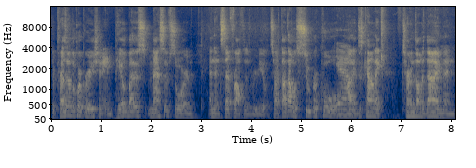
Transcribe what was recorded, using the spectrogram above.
the president of the corporation impaled by this massive sword and then Sephiroth is revealed. So i thought that was super cool Yeah. how it just kind of like turns on a dime and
